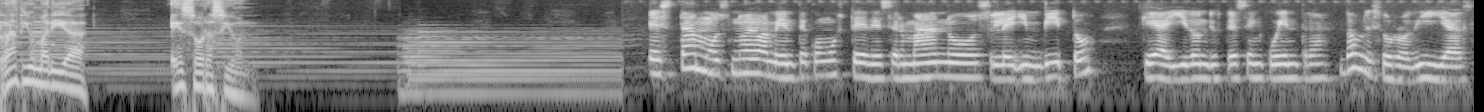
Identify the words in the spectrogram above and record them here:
Radio María es oración. Estamos nuevamente con ustedes, hermanos. Le invito que ahí donde usted se encuentra, doble sus rodillas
